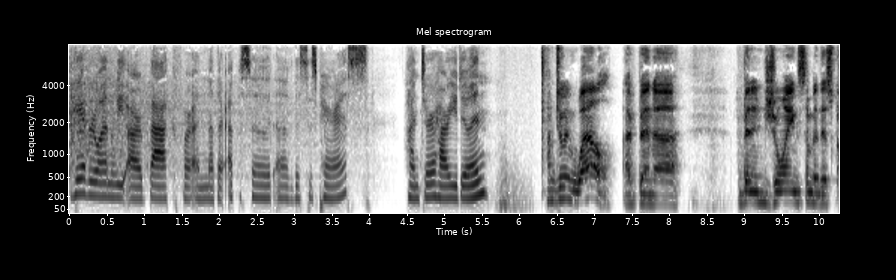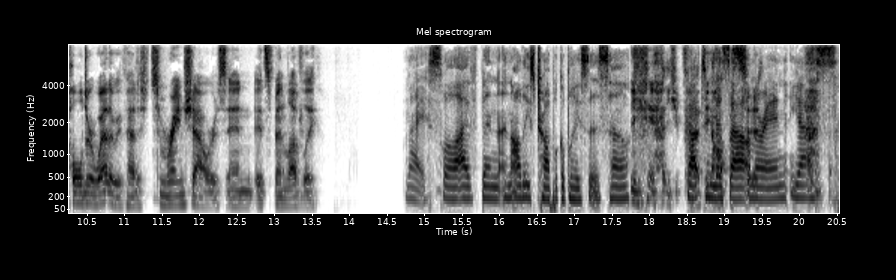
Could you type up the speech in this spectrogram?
Hey everyone, we are back for another episode of This is Paris. Hunter, how are you doing? I'm doing well. I've been uh I've been enjoying some of this colder weather. We've had some rain showers and it's been lovely. Nice. Well, I've been in all these tropical places, so yeah, you got to miss opposite. out on the rain. Yes.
